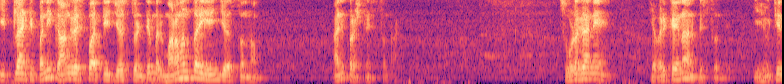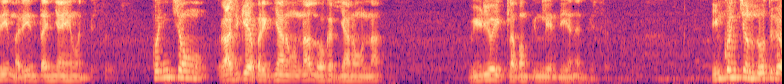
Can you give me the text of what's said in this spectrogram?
ఇట్లాంటి పని కాంగ్రెస్ పార్టీ చేస్తుంటే మరి మనమంతా ఏం చేస్తున్నాం? అని ప్రశ్నిస్తున్నాడు. చూడగానే ఎవరికైనా అనిపిస్తుంది. ఏమిటిది మరీ ఇంత అన్యాయం అనిపిస్తుంది. కొంచెం రాజకీయ పరిజ్ఞానం ఉన్నా లోక జ్ఞానం ఉన్నా వీడియో ఇట్లా పంపినలేంది అని అనిపిస్తుంది. ఇంకొంచెం లోతుగా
